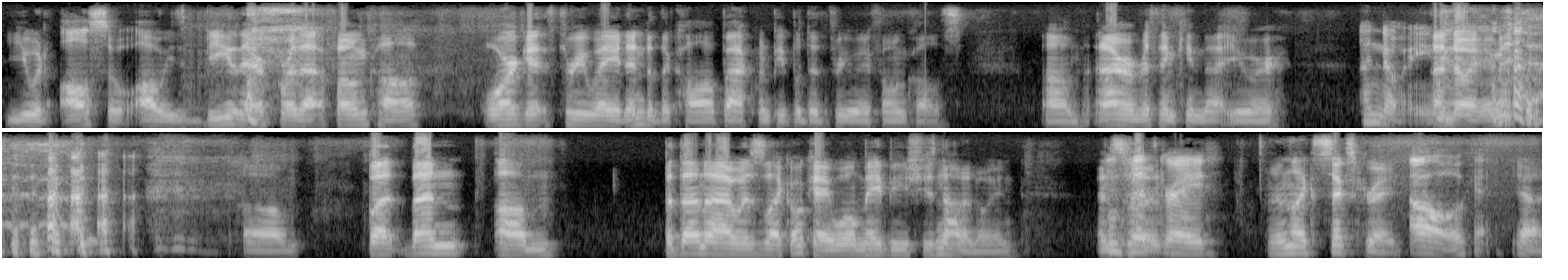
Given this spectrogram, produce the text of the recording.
you would also always be there for that phone call. or get three wayed into the call back when people did three way phone calls. Um, and I remember thinking that you were Annoying. annoying. Um, but then, um, but then I was like, okay, well maybe she's not annoying. And In so fifth grade. in like sixth grade, Oh, okay. yeah,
